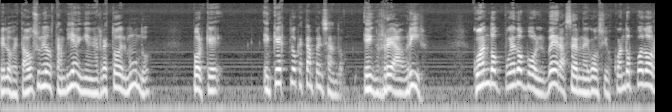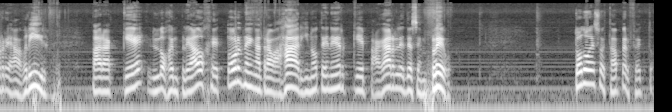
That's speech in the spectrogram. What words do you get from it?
en los Estados Unidos también y en el resto del mundo, porque ¿en qué es lo que están pensando? En reabrir. ¿Cuándo puedo volver a hacer negocios? ¿Cuándo puedo reabrir para que los empleados retornen a trabajar y no tener que pagarles desempleo? Todo eso está perfecto.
